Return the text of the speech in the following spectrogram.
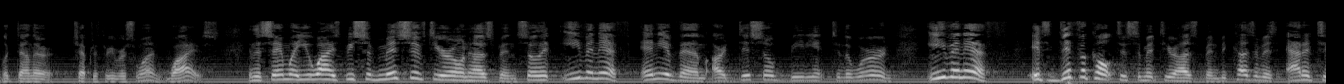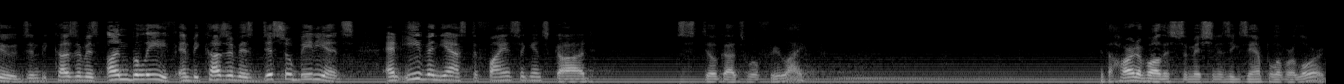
Look down there, chapter 3, verse 1. Wives. In the same way, you wives, be submissive to your own husbands, so that even if any of them are disobedient to the word, even if it's difficult to submit to your husband because of his attitudes and because of his unbelief and because of his disobedience and even, yes, defiance against God, still God's will for your life. At the heart of all this submission is the example of our Lord.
